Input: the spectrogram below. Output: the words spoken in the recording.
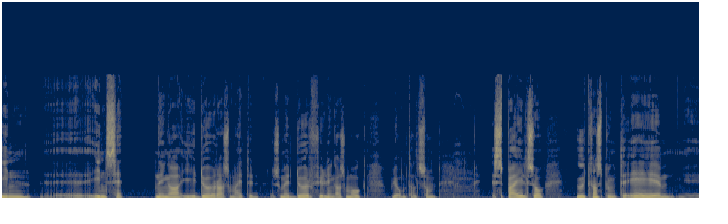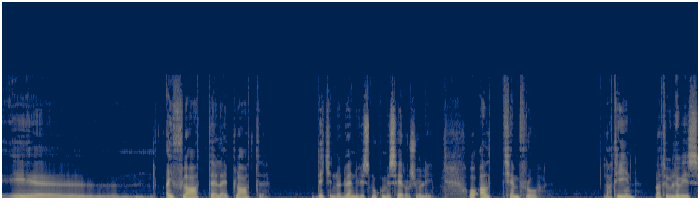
inn, innsetninger i døra som, heter, som er dørfyllinger, som òg blir omtalt som speil. Så utgangspunktet er, er ei flate eller ei plate. Det er ikke nødvendigvis noe vi ser oss sjøl i. Og alt kjem fra latin, naturligvis.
